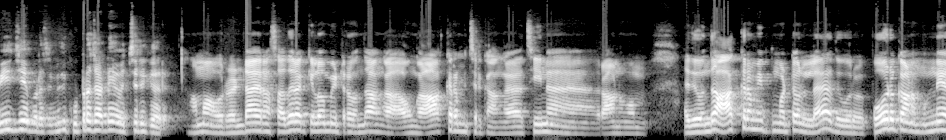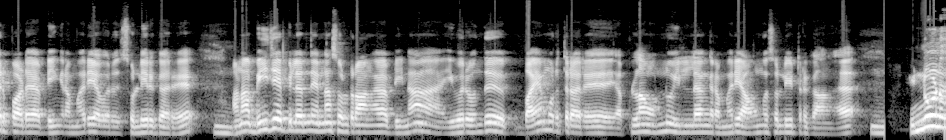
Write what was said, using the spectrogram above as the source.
பிஜேபி அரசு மீது குற்றச்சாட்டே வச்சிருக்காரு. ஆமா ஒரு ரெண்டாயிரம் சதுர கிலோமீட்டர் வந்து அங்க அவங்க ஆக்கிரமிச்சிருக்காங்க சீன ராணுவம் இது வந்து ஆக்கிரமிப்பு மட்டும் இல்ல அது ஒரு போருக்கான முன்னேற்பாடு அப்படிங்கிற மாதிரி அவர் சொல்லியிருக்காரு. ஆனா பிஜேபில இருந்து என்ன சொல்றாங்க அப்படின்னா இவர் வந்து பயமுறுத்துறாரு அப்படிலாம் ஒன்றும் இல்லைங்கிற மாதிரி அவங்க சொல்லிட்டு இருக்காங்க. இன்னொன்னு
